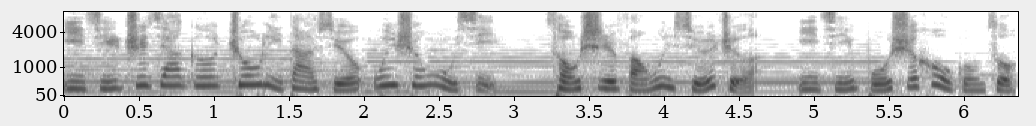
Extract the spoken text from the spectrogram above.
以及芝加哥州立大学微生物系从事访问学者以及博士后工作，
